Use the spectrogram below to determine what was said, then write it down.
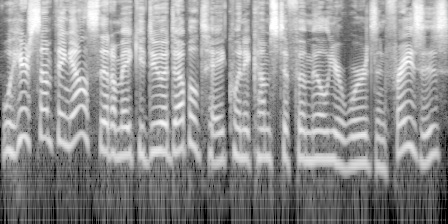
Well, here's something else that'll make you do a double take when it comes to familiar words and phrases.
